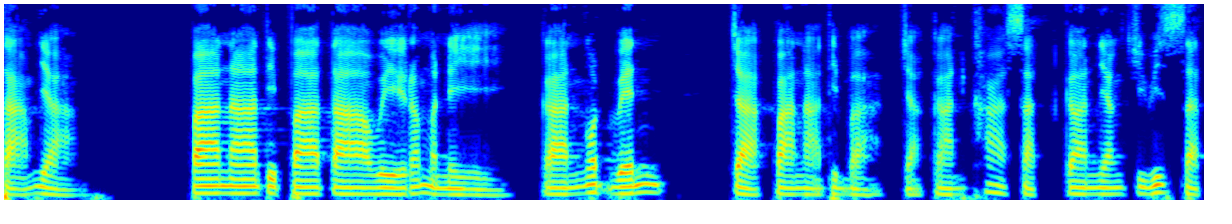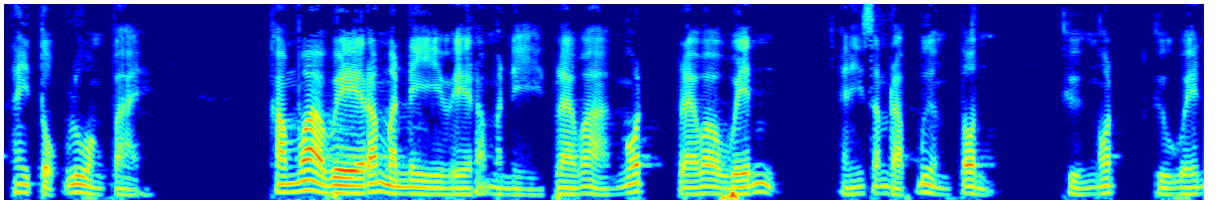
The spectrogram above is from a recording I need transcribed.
สามอย่าง ปานาติปาตาเวรมณี การงดเว้นจากปานาติบาตจากการฆ่าสัตว์ การยังชีวิตสัตว์ให้ตกล่วงไปคำว่าเวรมณี เวรมณี แปลว่า งด แปลว่าเว้น อันนี้สำหรับเบื้องต้น คืองดคือเว้น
